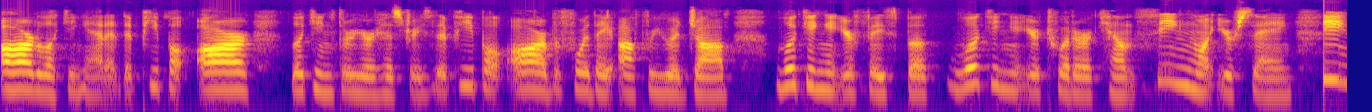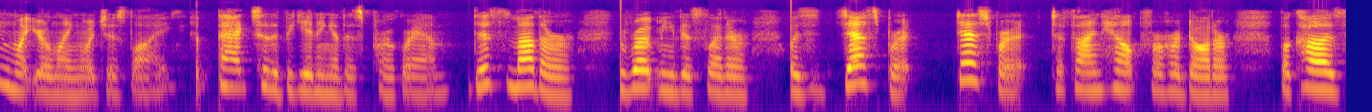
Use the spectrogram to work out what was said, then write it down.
are looking at it, that people are looking through your histories, that people are, before they offer you a job, looking at your Facebook, looking at your Twitter account, seeing what you're saying, seeing what your language is like. But back to the beginning of this program. This mother who wrote me this letter was desperate, desperate to find help for her daughter because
